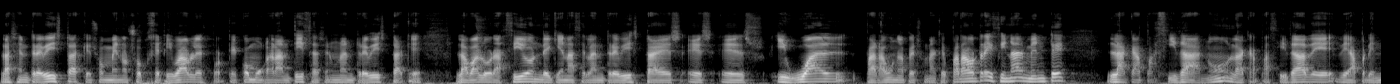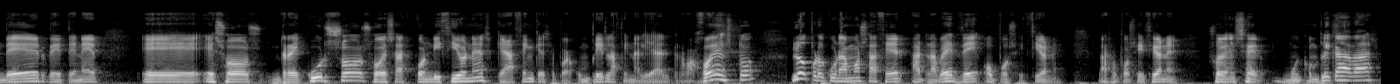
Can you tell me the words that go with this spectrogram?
las entrevistas que son menos objetivables porque como garantizas en una entrevista que la valoración de quien hace la entrevista es, es, es igual para una persona que para otra y finalmente la capacidad, ¿no? La capacidad de, de aprender, de tener eh, esos recursos o esas condiciones que hacen que se pueda cumplir la finalidad del trabajo. Esto lo procuramos hacer a través de oposiciones. Las oposiciones suelen ser muy complicadas,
